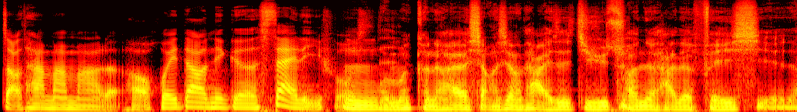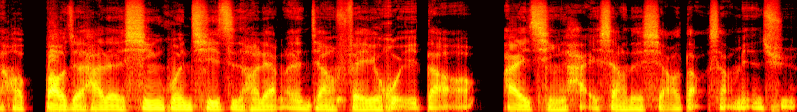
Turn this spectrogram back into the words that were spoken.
找他妈妈了。好，回到那个赛里佛斯，嗯，我们可能还要想象他还是继续穿着他的飞鞋，然后抱着他的新婚妻子，然后两个人这样飞回到爱琴海上的小岛上面去。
